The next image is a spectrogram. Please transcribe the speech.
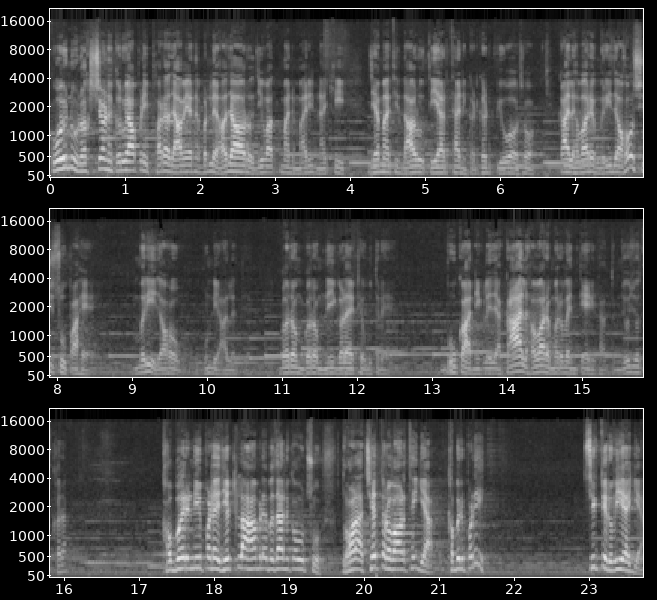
કોઈનું રક્ષણ કરવું આપણી ફરજ આવે અને બદલે હજારો જીવાત્માને મારી નાખી. જેમાંથી દારૂ તૈયાર થાય ને ઘટઘટ પીવો છો. કાલે સવારે મરી જાઓ, શિશુ પાહે. મરી જાઓ, ભૂંડી હાલતે. ગરમ ગરમ નહીં ગળાય હેઠે ઉતરે. ભૂકા નીકળી જાય. કાલ હવારે મરવાની તૈયારી થાય. તમે જોજો ખરા. ખબર નહીં પડે જેટલા સાંભળે બધાને કહું છું. ધોળા છેતરવાળ થઈ ગયા. ખબર પડી? સિત્તેર વિયા ગયા.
